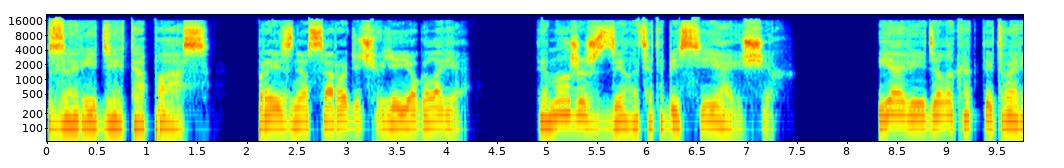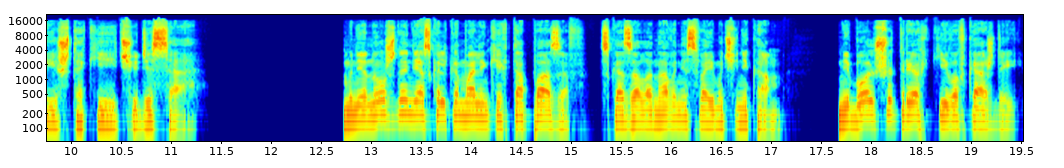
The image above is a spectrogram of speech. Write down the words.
«Заряди топаз», — произнес сородич в ее голове. «Ты можешь сделать это без сияющих. Я видела, как ты творишь такие чудеса». «Мне нужно несколько маленьких топазов», — сказала Навани своим ученикам не больше трех кивов каждый.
